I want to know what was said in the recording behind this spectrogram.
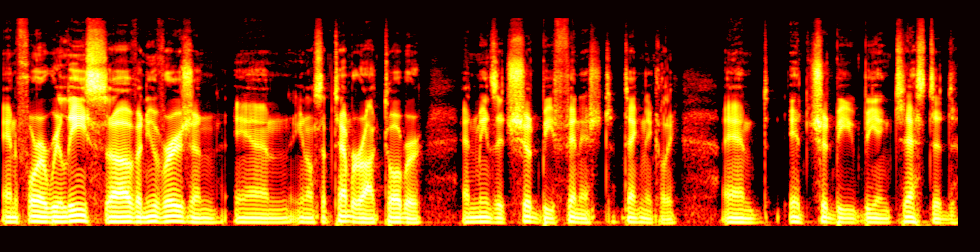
and for a release of a new version in you know September, October, it means it should be finished technically, and it should be being tested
